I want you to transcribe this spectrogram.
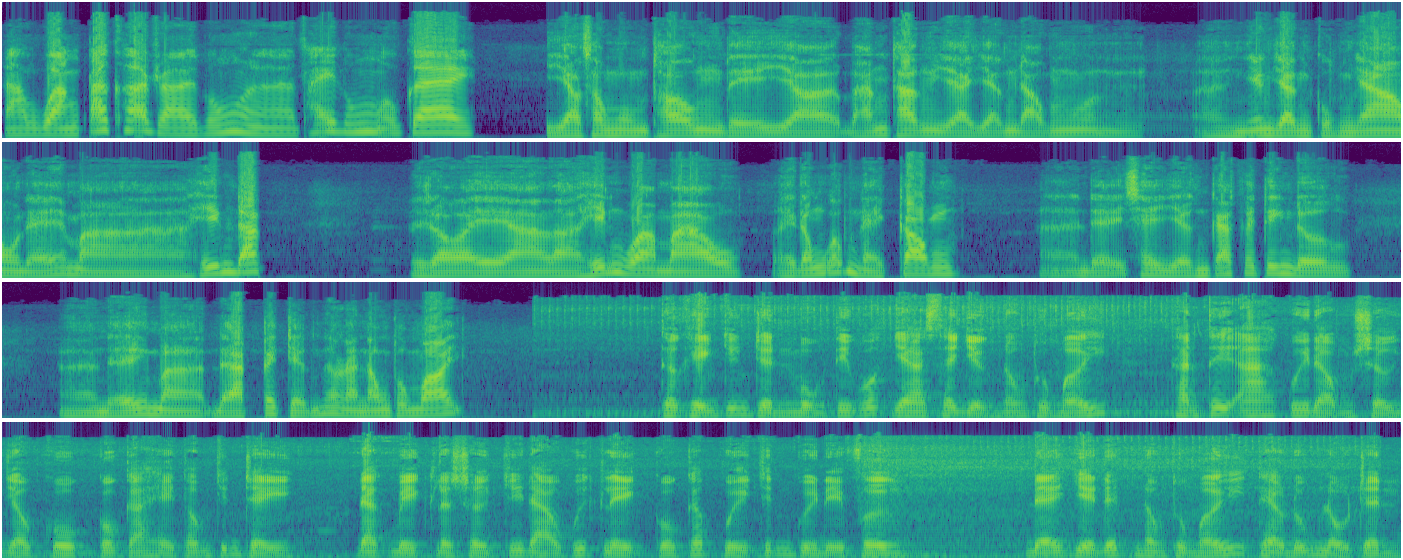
làm hoàn tất hết rồi cũng uh, thấy cũng ok giao thông nông thôn thì bản thân và vận động À, nhân dân cùng nhau để mà hiến đất rồi à, là hiến hoa màu để đóng góp ngày công à, để xây dựng các cái tuyến đường để mà đạt cái chuẩn đó là nông thôn mới thực hiện chương trình mục tiêu quốc gia xây dựng nông thôn mới thành thứ a quy động sự vào cuộc của cả hệ thống chính trị đặc biệt là sự chỉ đạo quyết liệt của cấp ủy chính quyền địa phương. Để về đích nông thôn mới theo đúng lộ trình,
